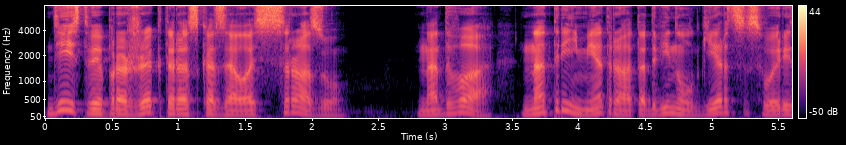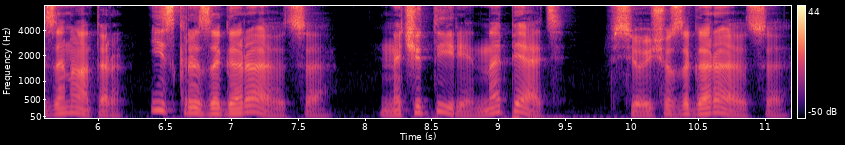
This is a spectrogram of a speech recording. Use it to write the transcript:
Действие прожектора сказалось сразу. На 2, на 3 метра отодвинул Герц свой резонатор. Искры загораются. На 4, на 5. Все еще загораются.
